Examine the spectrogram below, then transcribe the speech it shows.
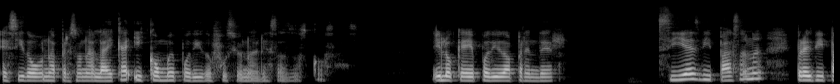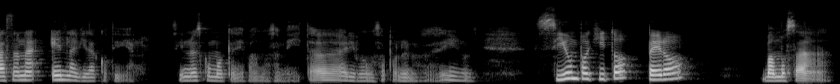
he sido una persona laica y cómo he podido fusionar esas dos cosas. Y lo que he podido aprender. Sí es vipassana, pero es vipassana en la vida cotidiana. Si no es como que vamos a meditar y vamos a ponernos así, sí un poquito, pero vamos a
